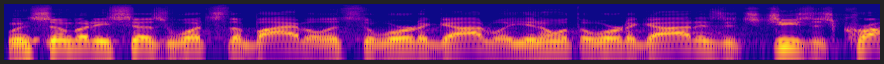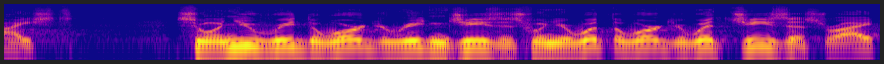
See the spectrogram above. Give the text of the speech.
When somebody says, What's the Bible? It's the Word of God. Well, you know what the Word of God is? It's Jesus Christ. So when you read the Word, you're reading Jesus. When you're with the Word, you're with Jesus, right?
